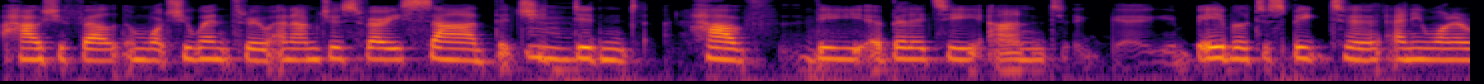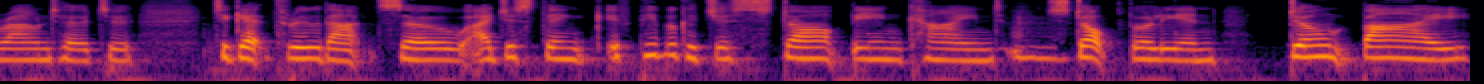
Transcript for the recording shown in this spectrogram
how she felt and what she went through, and I'm just very sad that she mm. didn't have the ability and be able to speak to anyone around her to to get through that. So I just think if people could just start being kind, mm. stop bullying, don't buy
